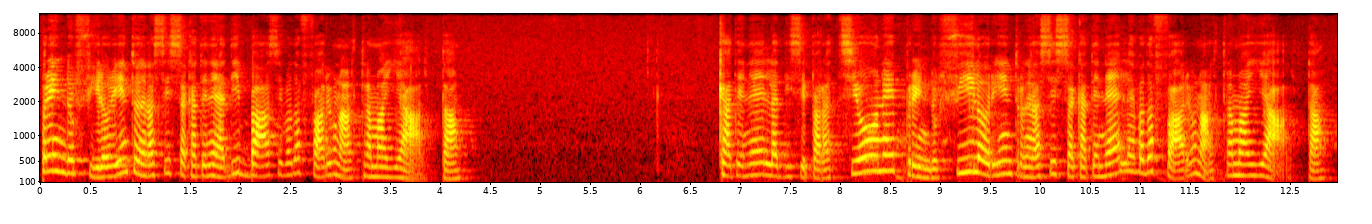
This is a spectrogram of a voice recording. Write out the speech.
prendo il filo rientro nella stessa catenella di base vado a fare un'altra maglia alta. Catenella di separazione prendo il filo rientro nella stessa catenella e vado a fare un'altra maglia alta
